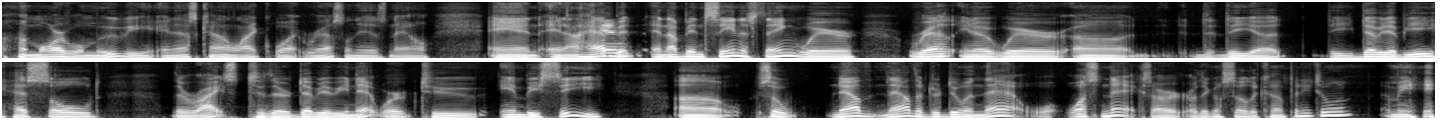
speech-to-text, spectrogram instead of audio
a Marvel movie and that's kind of like what wrestling is now. And and I have And- been and I've been seeing this thing where re, you know, where uh the the, uh, the WWE has sold the rights to their WWE network to NBC. Uh so now now that they're doing that, what's next? Are are they going to sell the company to them? I mean,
